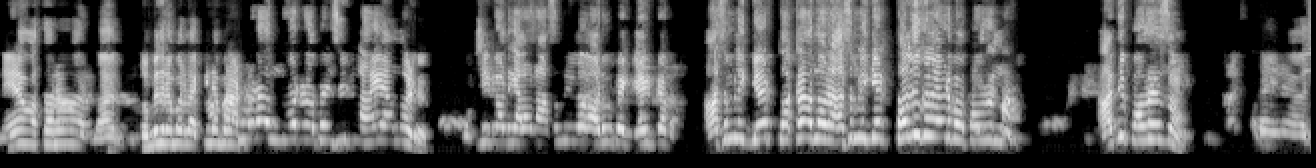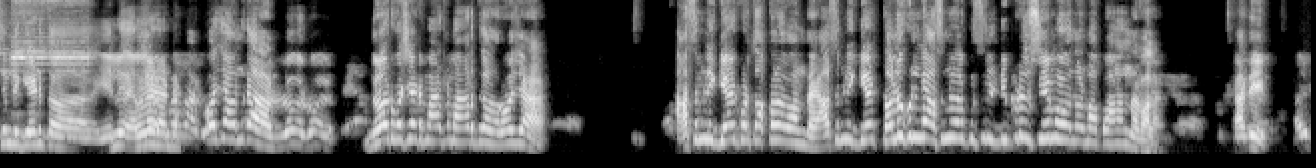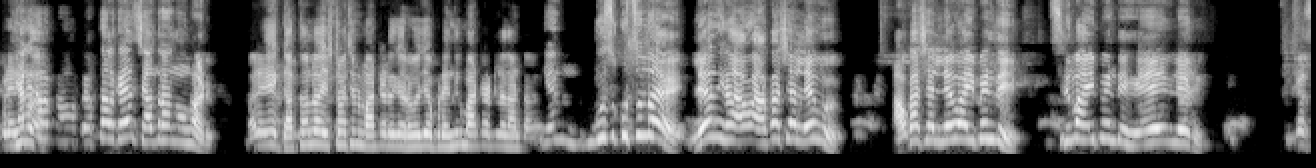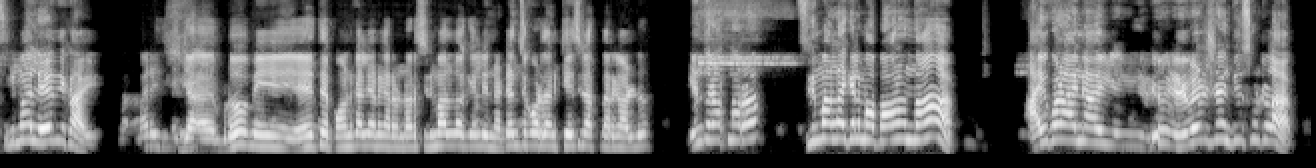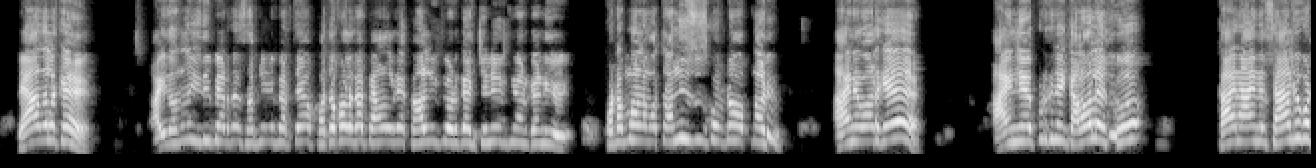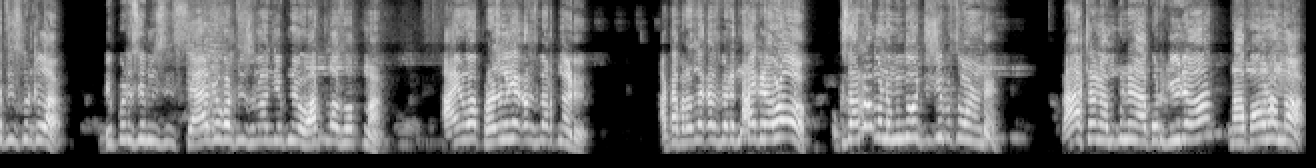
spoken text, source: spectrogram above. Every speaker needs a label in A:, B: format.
A: నేనే వస్తాను. తొమ్మిది నెంబర్ లక్కీ నెంబర్ అంట
B: అన్నాడు నూట యాభై సీట్లు నాగే అన్నాడు. ఒక సీట్ కాడికి వెళ్ళాలి అసెంబ్లీలో అడుగు గేట్ కదా. అసెంబ్లీ గేట్ తొక్కరా అన్నాడు. అసెంబ్లీ గేట్ తల్లుకులేడు మా పవన్ అన్న అది
A: అంటే ఈయన అసెంబ్లీ గేట్ వెళ్ళాడంట
B: రోజా ఉంది కదా. రో- రో- నోటుకు వచ్చేటి మాటలు మాడదు కదా రోజా. అసెంబ్లీ గేట్ కూడా తొక్కలో ఉంది. అసెంబ్లీ గేట్ తల్లుకుని అసెంబ్లీలో కూర్చుని డిప్యూటీ సీఎం ఉన్నాడు మా పవన్ అన్న వాళ్ళ. అది. పెద్దలకే చంద్రాన్న ఉన్నాడు.
A: మరి గతంలో ఇష్టం వచ్చినట్టు మాట్లాడదు రోజు ఇప్పుడు ఎందుకు మాట్లాడలేదు అంట
B: ఏం మూసి కూర్చుంది. లేదు ఇక అవకాశాలు లేవు. అవకాశాలు లేవు అయిపోయింది. సినిమా అయిపోయింది. ఏం లేదు. ఇక సినిమా లేదు ఇక.
A: మరి ఇప్పుడు మీ ఏదైతే పవన్ కళ్యాణ్ గారు ఉన్నారో సినిమాల్లోకి వెళ్ళి నటించకూడదని కేసులు వేస్తున్నారు వాళ్ళు.
B: ఎందుకు రాస్తున్నారు సినిమాల్లోకి వెళ్ళి మా పవన్ ఉందా? అవి కూడా ఆయన రెవల్యూషన్ తీసుకుంటా పేదలకే. ఐదు వందలు ఇది పెడితే సబ్సిడీ పెడితే పదకొండుగా పేదలకే కాళ్ళు కానీ చెల్లి కానీ కుటుంబాలను మొత్తం అన్ని చూసుకుంటూ వస్తున్నాడు. ఆయన వాడికి ఆయన ఎప్పుడు నేను కలవలేదు. కానీ ఆయన శాలరీ కూడా తీసుకుంటా డిప్యూటీ సీఎం శాలరీ కూడా తీసుకున్నా అని చెప్పి నేను వార్తలో చూస్తున్నా. ఆయన కూడా ప్రజలకే కలిసి పెడుతున్నాడు. అట్టా ప్రజలకు కలిసి పెట్టిన నాయకుడు ఎవడో? ఒకసారి రమ్మండి ముందు వచ్చి చూపిస్తామండి. రాష్ట్రాన్ని అమ్ముకునే నా కొడుకు ఈడా? నా పవన్ అన్న.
